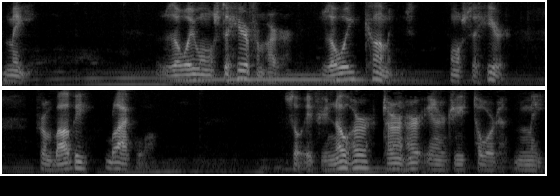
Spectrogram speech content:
me. Zoey wants to hear from her. Zoey Cummings wants to hear from Bobby Blackwell. So if you know her, turn her energy toward me.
